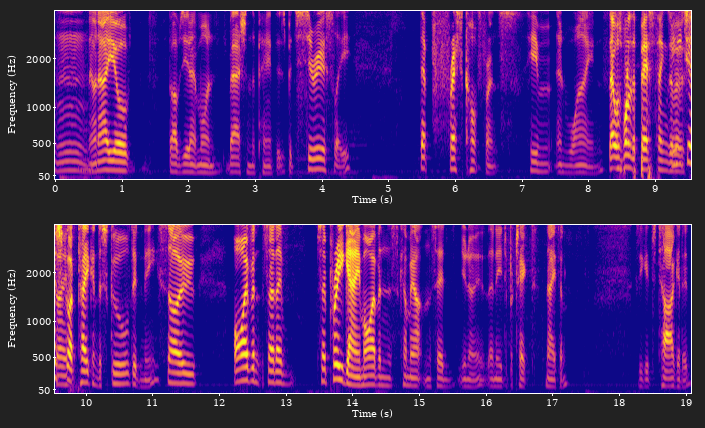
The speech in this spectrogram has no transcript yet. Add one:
Mm. Now I know you're, Bubs, you don't mind bashing the Panthers, but seriously, that press conference, him and Wayne. That was one of the best things I've he ever just got taken to school, didn't he? So Ivan, so they've so pre-game, Ivan's come out and said, you know, they need to protect Nathan because he gets targeted.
